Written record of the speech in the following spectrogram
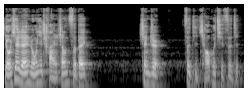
有些人容易产生自卑，甚至自己瞧不起自己，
